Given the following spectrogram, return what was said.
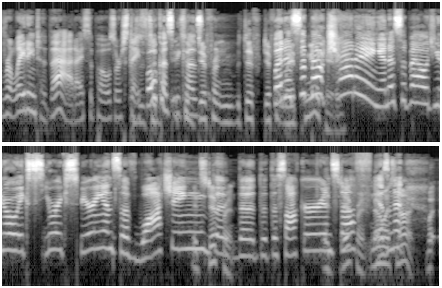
relating to that, I suppose, or stay It's a- focused it's because. a different, diff- different but way it's of about chatting and it's about, you know, ex- your experience of watching the, the, the, the soccer and It's stuff. different. No, isn't it's it? not. But-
